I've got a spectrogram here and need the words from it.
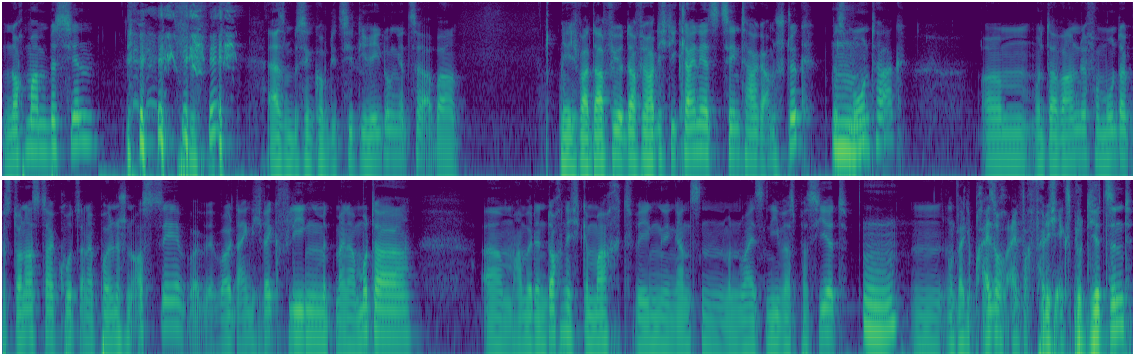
nochmal ein bisschen. ja, ist ein bisschen kompliziert die Regelung jetzt, aber nee, ich war dafür, dafür hatte ich die Kleine jetzt zehn Tage am Stück bis Mhm. Montag. Ähm, und da waren wir von Montag bis Donnerstag kurz an der polnischen Ostsee, weil wir wollten eigentlich wegfliegen mit meiner Mutter. Ähm, haben wir dann doch nicht gemacht, wegen den ganzen, man weiß nie, was passiert. Mhm. Mm, Und weil die Preise auch einfach völlig explodiert sind.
